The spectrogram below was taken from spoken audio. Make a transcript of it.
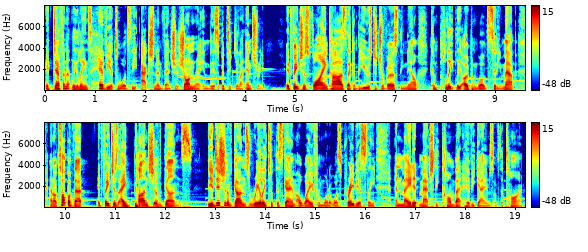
it definitely leans heavier towards the action-adventure genre in this particular entry. It features flying cars that can be used to traverse the now completely open world city map, and on top of that, it features a bunch of guns. The addition of guns really took this game away from what it was previously and made it match the combat heavy games of the time.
